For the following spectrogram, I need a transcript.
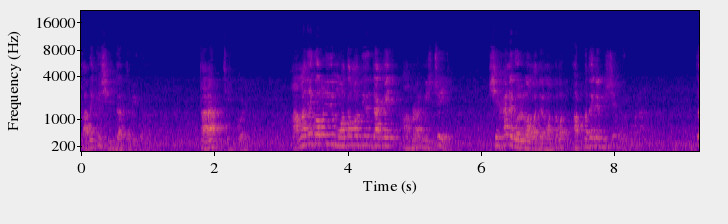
তাদেরকে সিদ্ধান্ত নিতে হবে। তারা ঠিক করে। আমাদের কমিটি যদি মতামত দিতে থাকে আমরা নিশ্চয়ই সেখানে বলব আমাদের মতামত। আপনাদেরকে নিশ্চয়ই বলব না। তো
